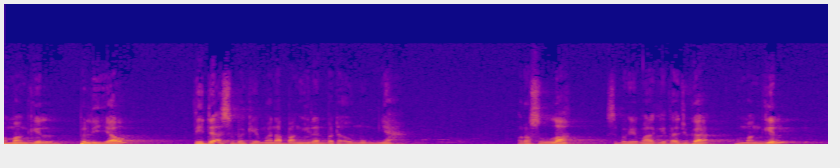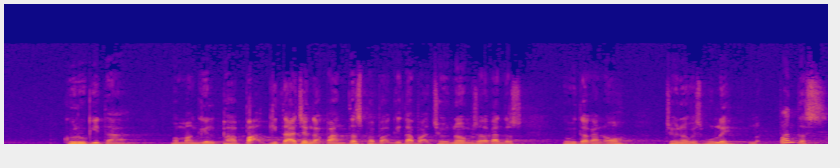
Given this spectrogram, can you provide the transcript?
memanggil beliau tidak sebagaimana panggilan pada umumnya. Rasulullah Sebagaimana kita juga memanggil guru kita, memanggil bapak kita aja nggak pantas, bapak kita Pak Jono misalkan terus mengatakan oh Jono wis mulai, pantas.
